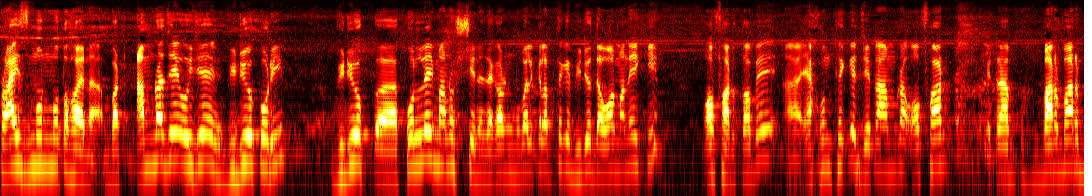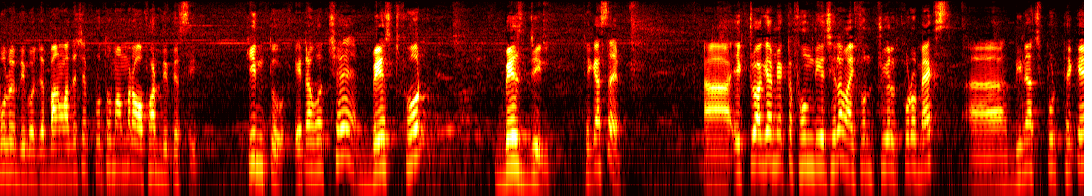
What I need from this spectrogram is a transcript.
প্রাইস মন মতো হয় না। বাট আমরা যে ওই যে ভিডিও করি ভিডিও করলেই মানুষ চেনে যায়, কারণ মোবাইল ক্লাব থেকে ভিডিও দেওয়া মানেই কি? অফার তবে এখন থেকে যেটা আমরা অফার এটা বারবার বলে দিব যে বাংলাদেশে প্রথম আমরা অফার দিতেছি। কিন্তু এটা হচ্ছে বেস্ট ফোন বেস্ট ডিল ঠিক আছে? একটু আগে আমি একটা ফোন দিয়েছিলাম iPhone twelve pro max Dinajpur থেকে।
